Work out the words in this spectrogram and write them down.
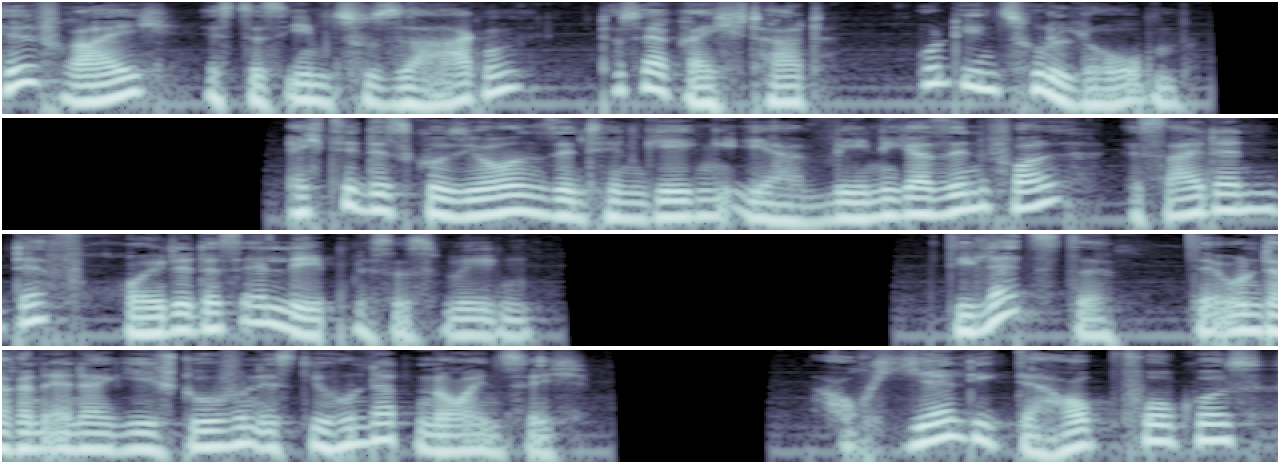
Hilfreich ist es ihm zu sagen, dass er recht hat und ihn zu loben. Echte Diskussionen sind hingegen eher weniger sinnvoll, es sei denn der Freude des Erlebnisses wegen. Die letzte der unteren Energiestufen ist die 190. Auch hier liegt der Hauptfokus,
